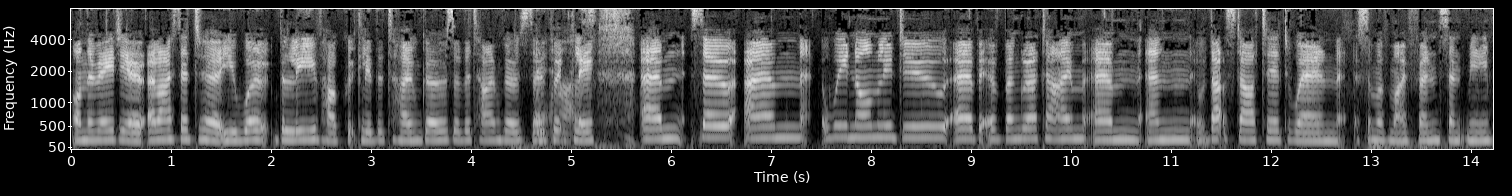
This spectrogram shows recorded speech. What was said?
on the radio?" radio, and I said to her, "You won't believe how quickly the time goes, or the time goes so quickly." Um, so um, we normally do a bit of Bhangra time, um, and that started when some of my friends sent me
